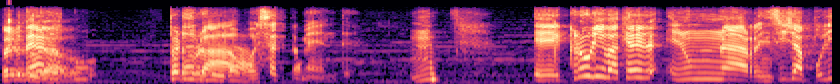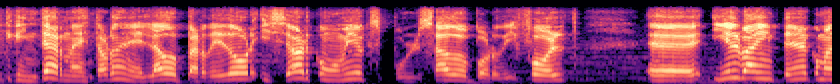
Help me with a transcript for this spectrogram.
Perdurado. Perdurabo, Perdurabo. exactamente. ¿Mm? Eh, Crowley va a caer en una rencilla política interna de esta orden en el lado perdedor y se va a ver como medio expulsado por default. eh, y él va a tener como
